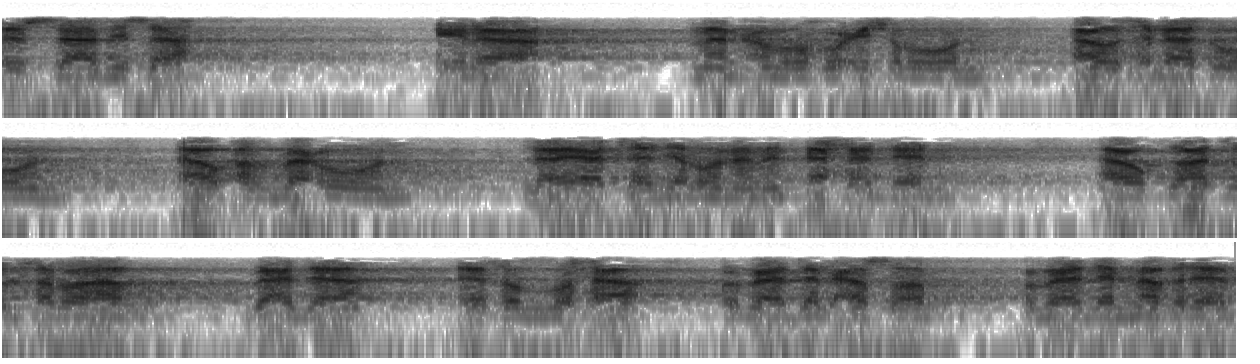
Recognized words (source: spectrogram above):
السادسة إلى من عمره عشرون أو ثلاثون أو أربعون لا يعتذرون من أحد أوقات الفراغ بعد في الضحى وبعد العصر وبعد المغرب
